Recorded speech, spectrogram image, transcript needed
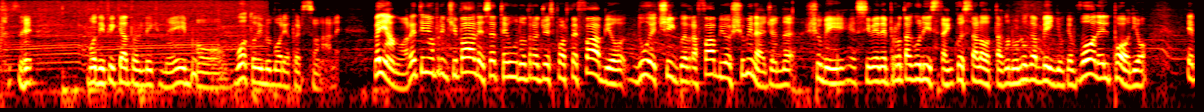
Forse modificato il nickname o vuoto di memoria personale. Vediamo, rettilineo principale 7-1 tra J-Sport e Fabio, 2-5 tra Fabio e Shumi Legend. Shumi che si vede protagonista in questa lotta con un Luca Begno che vuole il podio e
